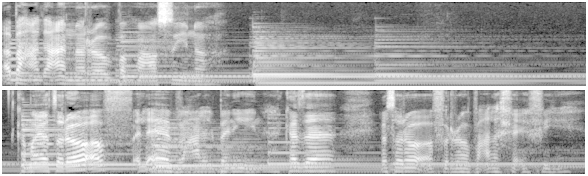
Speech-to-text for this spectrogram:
أبعد عنا الرب معاصينا. كما يتراءف الآب على البنين هكذا يتراءف الرب على خائفيه.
